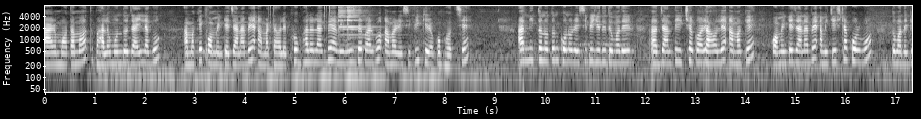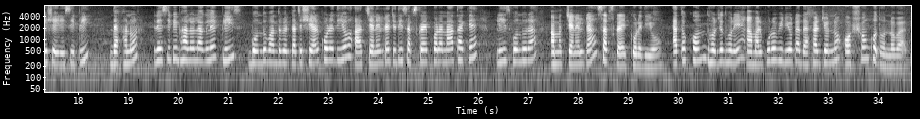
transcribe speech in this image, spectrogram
আর মতামত, ভালো মন্দ যাই লাগুক, আমাকে কমেন্টে জানাবে। আমার তাহলে খুব ভালো লাগবে, আমি বুঝতে পারব আমার রেসিপি কীরকম হচ্ছে। আর নিত্য নতুন কোনো রেসিপি যদি তোমাদের জানতে ইচ্ছা করে, তাহলে আমাকে কমেন্টে জানাবে, আমি চেষ্টা করব তোমাদেরকে সেই রেসিপি দেখানোর। রেসিপি ভালো লাগলে প্লিজ বন্ধু বান্ধবের কাছে শেয়ার করে দিও। আর চ্যানেলটা যদি সাবস্ক্রাইব করা না থাকে প্লিজ বন্ধুরা আমার চ্যানেলটা সাবস্ক্রাইব করে দিও। এতক্ষণ ধৈর্য ধরে আমার পুরো ভিডিওটা দেখার জন্য অসংখ্য ধন্যবাদ।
